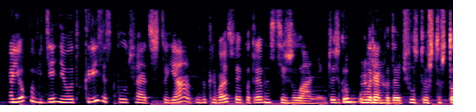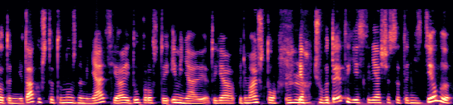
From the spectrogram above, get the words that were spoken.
Мое поведение вот в кризис получается, что я закрываю свои потребности и желания. То есть, грубо говоря, когда я чувствую, что что-то не так и что-то нужно менять, я иду просто и меняю это. Я понимаю, что я хочу вот это, если я сейчас это не сделаю,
